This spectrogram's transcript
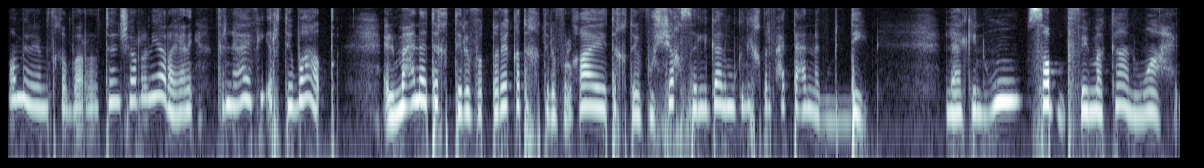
ومن يعمل مثقال ذرة شرا يرى يعني في النهاية في ارتباط. المعنى تختلف والطريقة تختلف والغاية تختلف والشخص اللي قال ممكن يختلف حتى عنك بالدين لكن هو صب في مكان واحد.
